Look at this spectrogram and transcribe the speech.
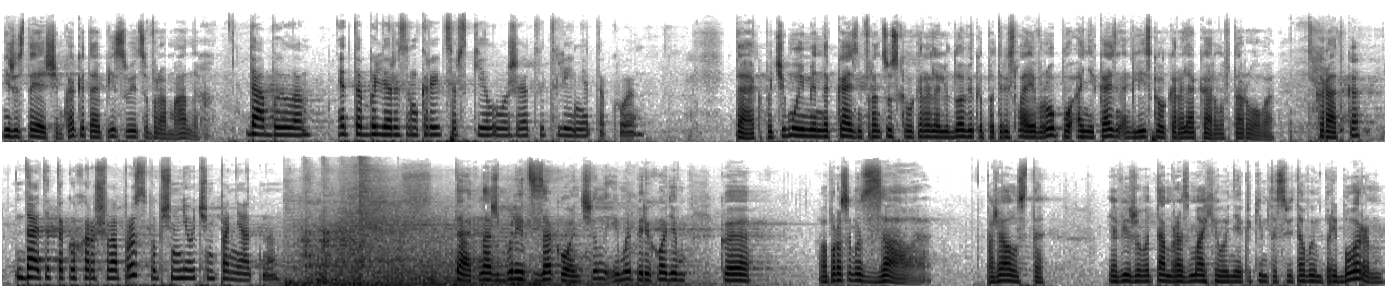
нижестоящим, как это описывается в романах? Да, было. Это были розенкрейцерские ложи, ответвление такое. Так, почему именно казнь французского короля Людовика потрясла Европу, а не казнь английского короля Карла II? Кратко. Да, это такой хороший вопрос. В общем, не очень понятно. Так, наш блиц закончен, и мы переходим к вопросам из зала. Пожалуйста, я вижу вот там размахивание каким-то световым прибором.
